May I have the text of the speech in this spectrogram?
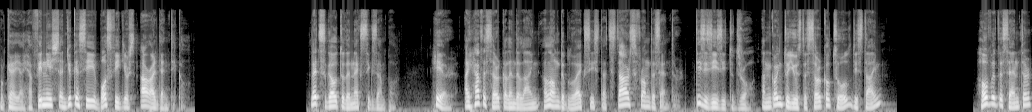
Okay, I have finished and you can see both figures are identical. Let's go to the next example. Here, I have a circle and a line along the blue axis that starts from the center. This is easy to draw. I'm going to use the circle tool this time hover the center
